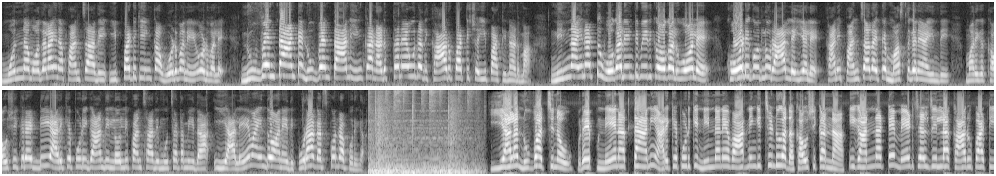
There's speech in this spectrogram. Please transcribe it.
మొన్న మొదలైన పంచాది ఇప్పటికి ఇంకా ఒడవనే ఒడవలే నువ్వెంత అంటే నువ్వెంత అని ఇంకా నడుస్తూనే ఉన్నది కారు పట్టి చెయ్యి పట్టి నడుమ. నిన్నైనట్టు ఒగలింటి మీదకి ఒగలు ఓలే కోడిగుడ్లు రాళ్ళెయ్యలే. కానీ పంచాది అయితే మస్తుగానే అయింది. మరి ఇక కౌశిక్ రెడ్డి అరికెపూడి గాంధీ లొల్లి పంచాది ముచ్చట మీద ఇయాలేమైందో అనేది పురా గడుచుకొని రా పురిగా. ఇయాల నువ్వొచ్చినవు. రేపు నేనత్తా అని అరకెపుడికి నిన్ననే వార్నింగ్ ఇచ్చిండు కదా కౌశికన్న. ఇక అన్నట్టే మేడ్చల్ జిల్లా కారు పార్టీ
